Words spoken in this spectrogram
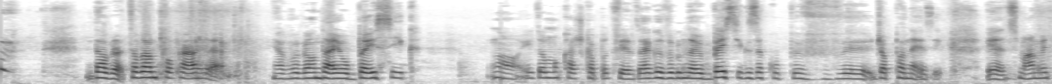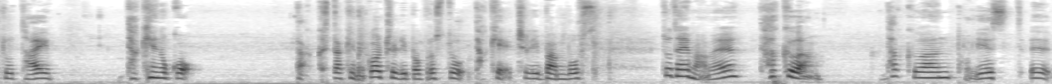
Dobra, to Wam pokażę, jak wyglądają basic no i to Mukaczka potwierdza, jak wyglądają basic zakupy w Japanese. Więc mamy tutaj takienoko. Tak, takienoko, czyli po prostu takie, czyli bambus. Tutaj mamy takuan. Takuan to jest y,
